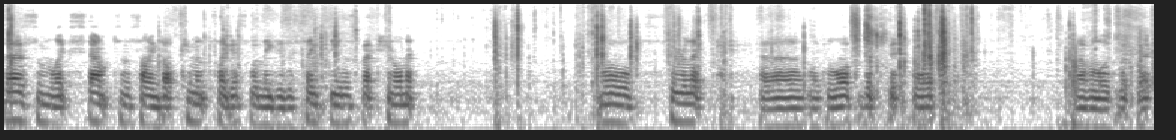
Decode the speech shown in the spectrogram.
There's some like stamped and signed documents, I guess, when they did a safety inspection on it. More Cyrillic, uh, like a logbook bit for it. Another logbook bit.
